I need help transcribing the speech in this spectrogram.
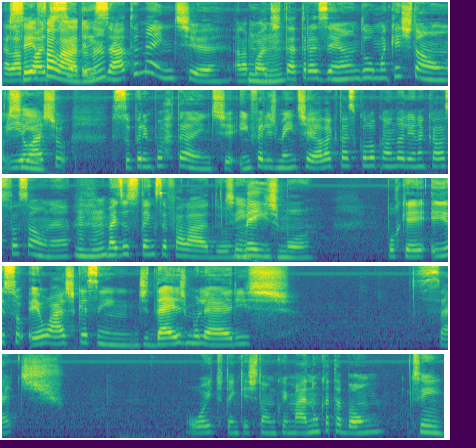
Ela ser pode falado, ser, né? Exatamente. Ela pode Uhum. estar trazendo uma questão. E Sim. eu acho super importante. Infelizmente, é ela que está se colocando ali naquela situação, né? Uhum. Mas isso tem que ser falado Sim. mesmo. Porque isso, eu acho que, assim, de 10 mulheres, sete, oito tem questão com imagem. Nunca tá bom. Sim.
